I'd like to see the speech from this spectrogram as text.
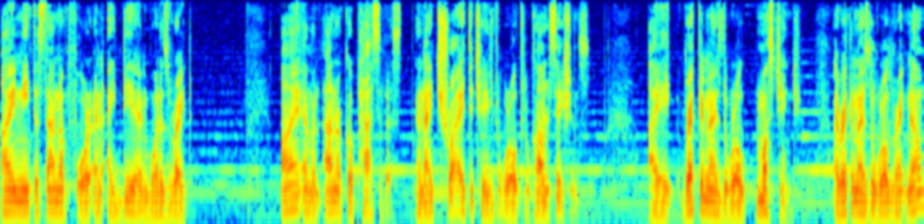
I need to stand up for an idea and what is right. I am an anarcho pacifist and I try to change the world through conversations. I recognize the world must change. I recognize the world right now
